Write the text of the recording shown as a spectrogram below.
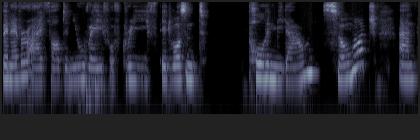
whenever I felt a new wave of grief, it wasn't pulling me down so much, and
